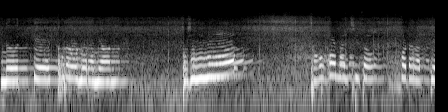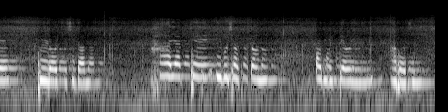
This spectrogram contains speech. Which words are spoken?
늦게 돌아오노라면 두실래? 저 험한 치서 커다랗게 불러주시던 하얗게 입으셨던 어릴 때의 아버지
